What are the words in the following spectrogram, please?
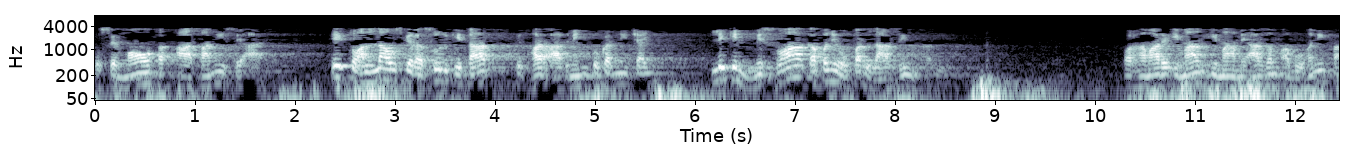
اسے موت آسانی سے آئے۔ ایک تو اللہ اس کے رسول کتاب ہر آدمی کو کرنی چاہیے، لیکن مسواک اپنے اوپر لازم کر۔ اور ہمارے امام امام اعظم ابو حنیفہ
